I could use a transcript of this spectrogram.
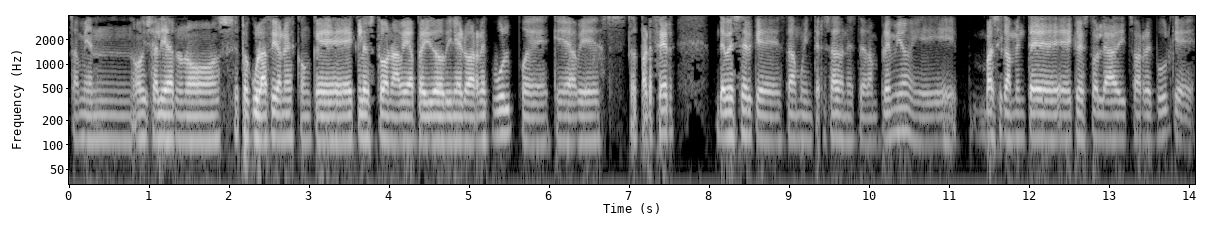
También hoy salían unas especulaciones con que Eccleston había pedido dinero a Red Bull, pues que había, al parecer debe ser que está muy interesado en este Gran Premio y básicamente Eccleston le ha dicho a Red Bull que,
